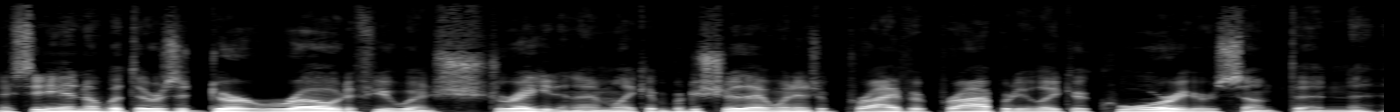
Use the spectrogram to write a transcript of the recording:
and I said, yeah, no, but there was a dirt road if you went straight. And I'm like, I'm pretty sure that went into private property, like a quarry or something.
